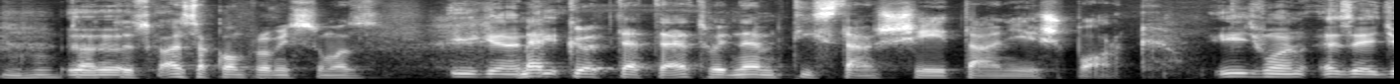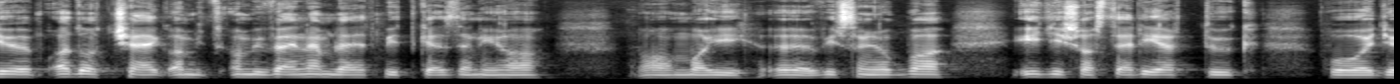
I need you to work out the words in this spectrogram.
uh-huh. Tehát ez, ez a kompromisszum az igen, megköttetett, hogy nem tisztán sétány és park. Így van, ez egy adottság, amit, amivel nem lehet mit kezdeni a, a mai viszonyokban. Így is azt elértük, hogy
